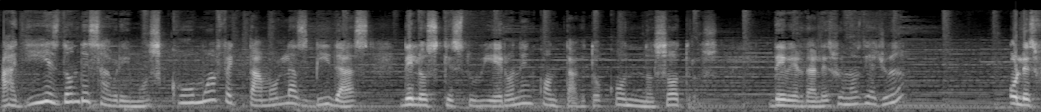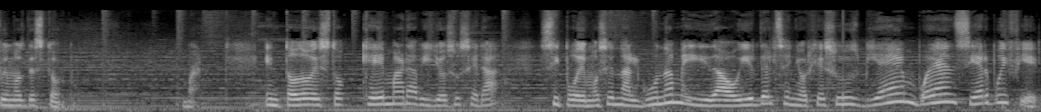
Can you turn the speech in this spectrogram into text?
Allí es donde sabremos cómo afectamos las vidas de los que estuvieron en contacto con nosotros. ¿De verdad les fuimos de ayuda? ¿O les fuimos de estorbo? Bueno, en todo esto, qué maravilloso será si podemos en alguna medida oír del Señor Jesús, bien, buen, siervo y fiel.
